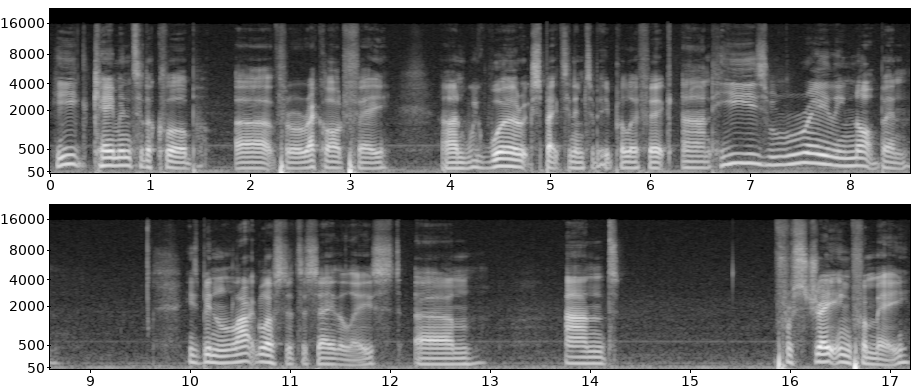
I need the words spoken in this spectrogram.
He came into the club uh, for a record fee, and we were expecting him to be prolific, and he's really not been. He's been lackluster to say the least, um, and frustrating for me.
